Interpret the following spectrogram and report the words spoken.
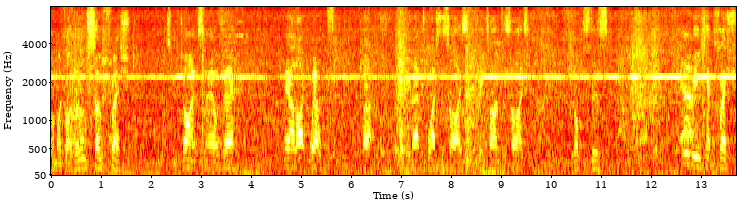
Oh my God, they're all so fresh. Some giant snails there. They are like whelks, but probably about twice the size, three times the size. Lobsters, all being kept fresh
